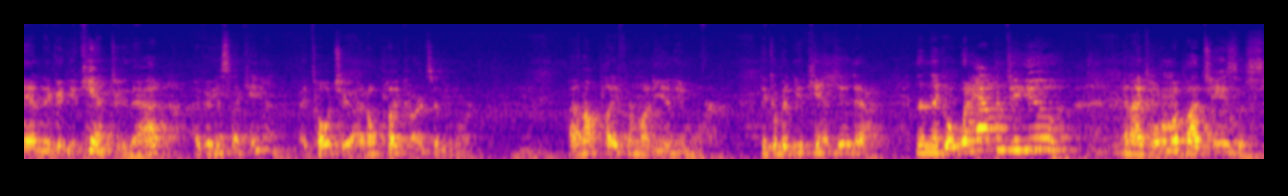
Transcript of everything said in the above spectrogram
And they go, You can't do that. I go, Yes, I can. I told you, I don't play cards anymore. I don't play for money anymore. They go, but you can't do that. And then they go, what happened to you? And I told them about Jesus.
